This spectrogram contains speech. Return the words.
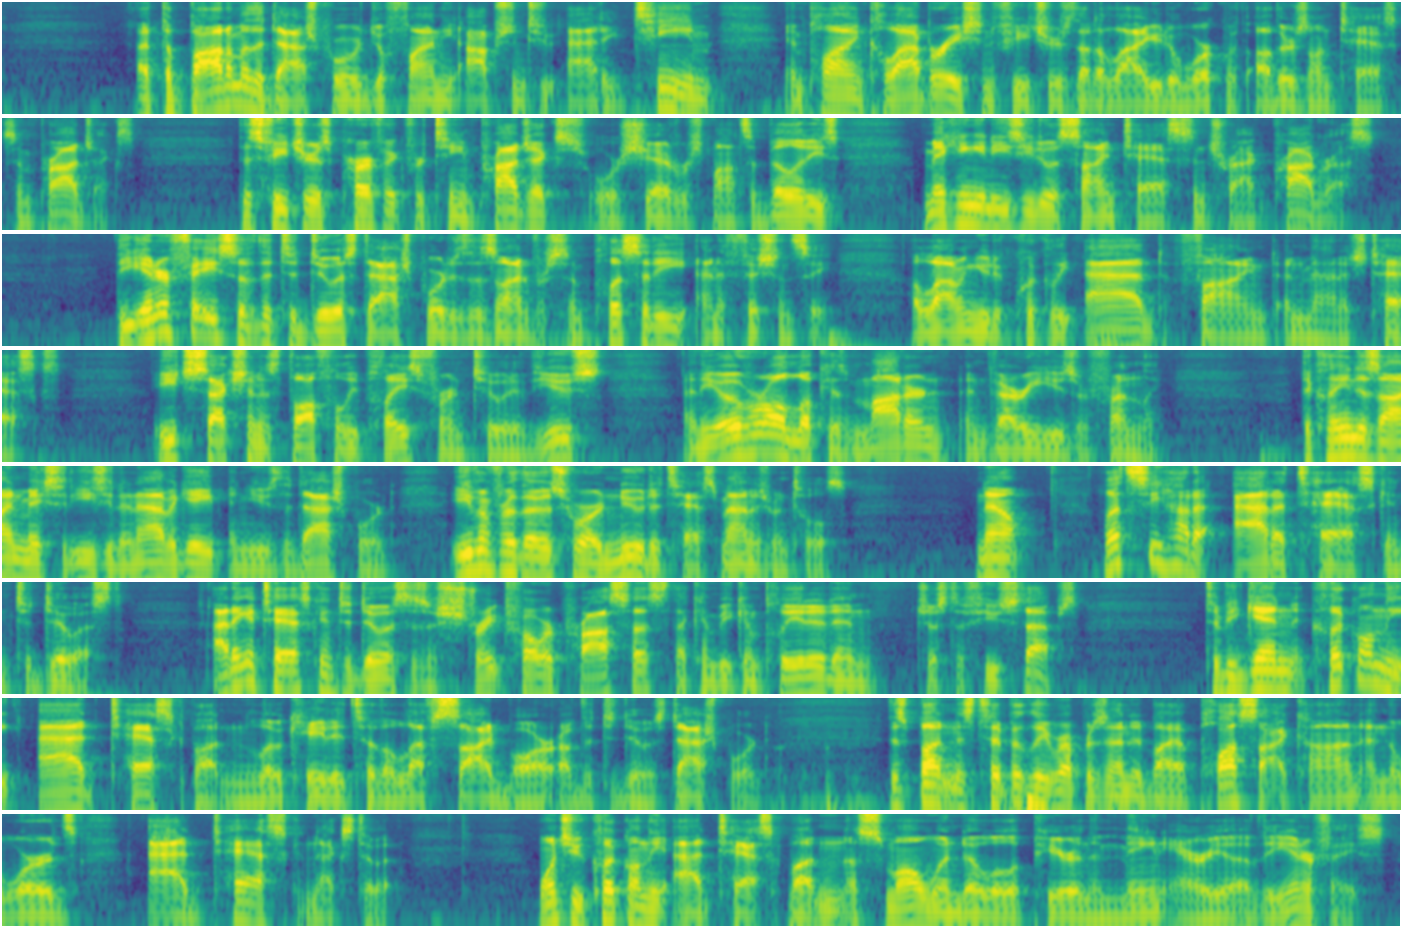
At the bottom of the dashboard, you'll find the option to add a team, implying collaboration features that allow you to work with others on tasks and projects. This feature is perfect for team projects or shared responsibilities making it easy to assign tasks and track progress. The interface of the Todoist dashboard is designed for simplicity and efficiency, allowing you to quickly add, find, and manage tasks. Each section is thoughtfully placed for intuitive use, and the overall look is modern and very user friendly. The clean design makes it easy to navigate and use the dashboard, even for those who are new to task management tools. Now, let's see how to add a task in Todoist. Adding a task in Todoist is a straightforward process that can be completed in just a few steps. To begin, click on the Add Task button located to the left sidebar of the Todoist dashboard. This button is typically represented by a plus icon and the words Add Task next to it. Once you click on the Add Task button, a small window will appear in the main area of the interface.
